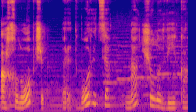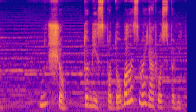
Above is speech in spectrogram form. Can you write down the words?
а хлопчик перетвориться на чоловіка. Ну що, тобі сподобалась моя розповідь?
